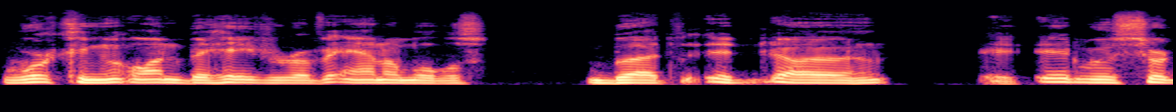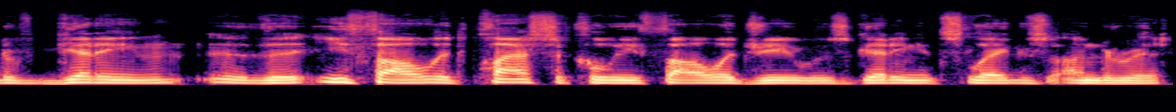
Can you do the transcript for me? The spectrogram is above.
working on behavior of animals, but it uh, it, it was sort of getting the ethology, classical ethology was getting its legs under it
